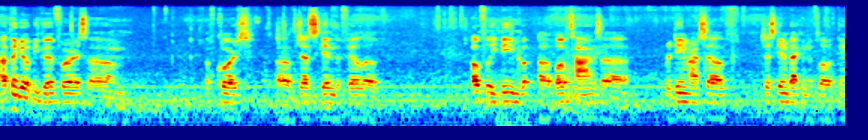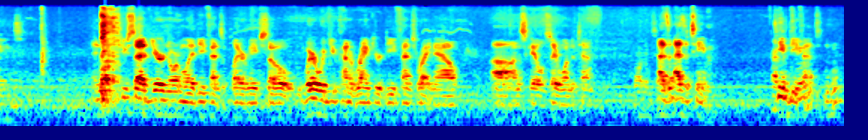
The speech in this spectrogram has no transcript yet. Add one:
I think it'll be good for us. Um, of course, uh, just getting the feel of hopefully beating uh, both times, uh, redeem ourselves, just getting back in the flow of things. And you said you're normally a defensive player, Meach, so where would you kind of rank your defense right now uh, on a scale of, say, 1 to 10? One and two. As, as a team? As a Team team? defense? Mhm.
